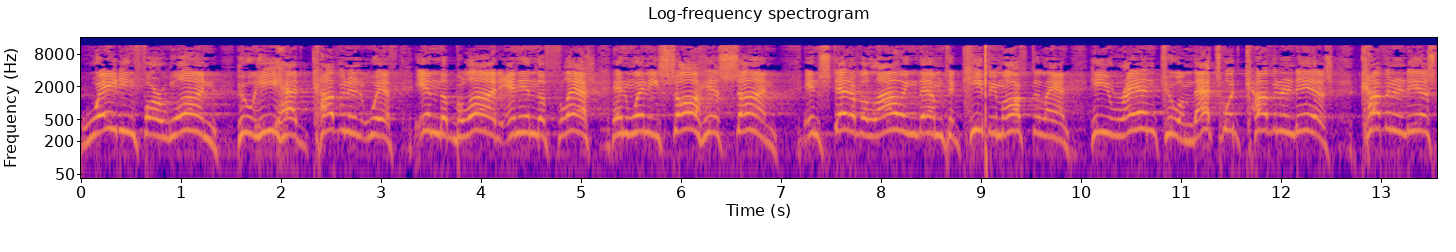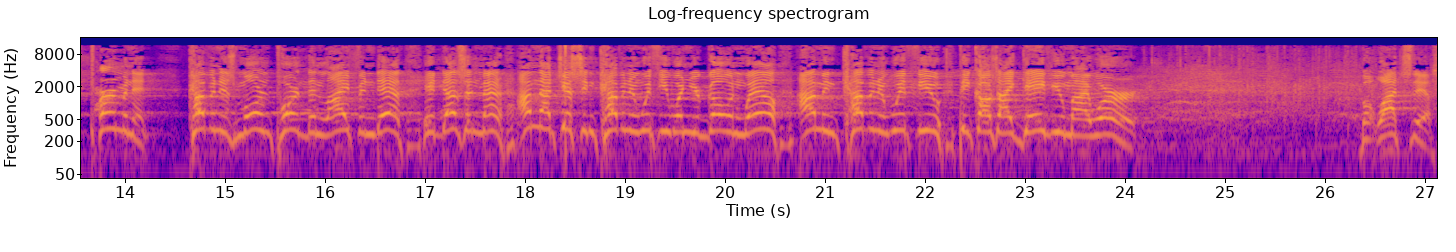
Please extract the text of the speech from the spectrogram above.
waiting for one who he had covenant with in the blood and in the flesh. And when he saw his son, instead of allowing them to keep him off the land, he ran to him. That's what covenant is. Covenant is permanent. Covenant is more important than life and death. It doesn't matter. I'm not just in covenant with you when you're going well. I'm in covenant with you because I gave you my word. But watch this.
